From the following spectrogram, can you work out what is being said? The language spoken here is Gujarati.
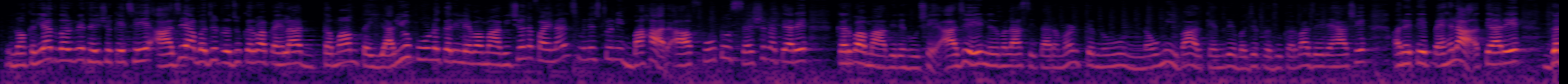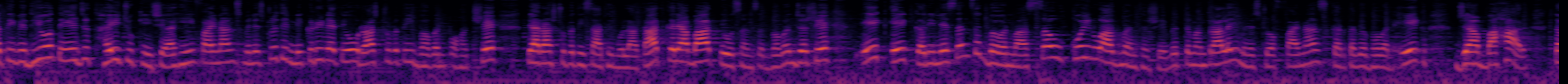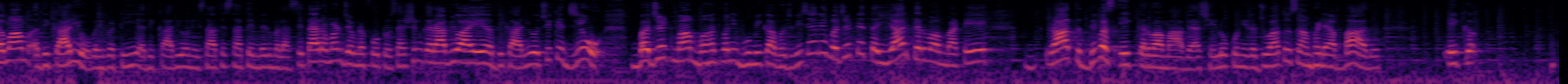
નોકરિયાત વર્ગને થઈ શકે છે. આજે આ બજેટ રજૂ કરવા પહેલા તમામ તૈયારીઓ પૂર્ણ કરી લેવામાં આવી છે અને ફાઇનાન્સ મિનિસ્ટ્રીની બહાર આ ફોટો સેશન અત્યારે કરવામાં આવી રહ્યું છે. આજે નિર્મલા સીતારમણ તેમનું નવમી વાર કેન્દ્રીય બજેટ રજૂ કરવા જઈ રહ્યા છે અને તે પહેલા અત્યારે ગતિવિધિઓ તેજ થઈ ચૂકી છે. અહીં ફાઇનાન્સ મિનિસ્ટ્રીથી નીકળીને તેઓ રાષ્ટ્રપતિ ભવન પહોંચશે. ત્યાં રાષ્ટ્રપતિ સાથે મુલાકાત કર્યા બાદ તેઓ સંસદ ભવન જશે. એક એક કરીને સંસદ ભવનમાં સૌ કોઈનું આગમન થશે. વિત્ત મંત્રાલય મિનિસ્ટ્રી ઓફ ફાઇનાન્સ કર્તવ્ય ભવન એક જ્યાં બહાર તમામ અધિકારીઓ, વહીવટી અધિકારીઓની સાથે સાથે નિર્મલા સીતારમણ, જેમણે ફોટો સેશન કરાવ્યો, આ એ અધિકારીઓ છે કે જેઓ બજેટમાં મહત્વની ભૂમિકા ભજવી છે અને બજેટને તૈયાર કરવા માટે રાત દિવસ એક કરવામાં આવ્યા છે. લોકોની રજૂઆતો સાંભળ્યા બાદ એક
